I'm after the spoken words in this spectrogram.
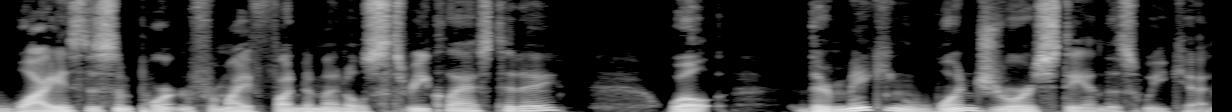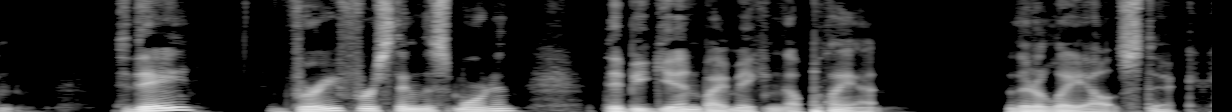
why is this important for my Fundamentals 3 class today? Well, they're making one drawer stand this weekend. Today, very first thing this morning, they begin by making a plan, their layout stick.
